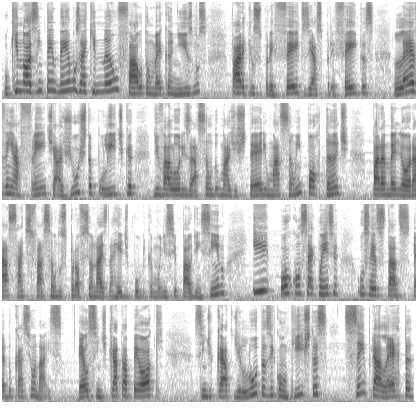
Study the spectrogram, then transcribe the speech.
O que nós entendemos é que não faltam mecanismos para que os prefeitos e as prefeitas levem à frente a justa política de valorização do magistério, uma ação importante para melhorar a satisfação dos profissionais da rede pública municipal de ensino e, por consequência, os resultados educacionais. É o Sindicato APEOC, Sindicato de Lutas e Conquistas, sempre alerta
